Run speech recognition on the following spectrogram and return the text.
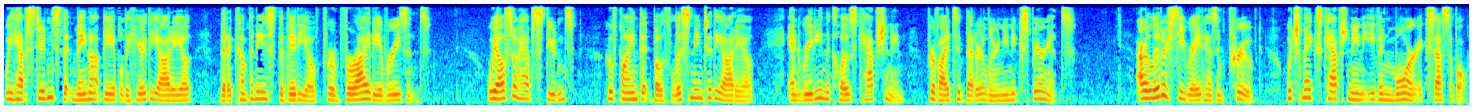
We have students that may not be able to hear the audio that accompanies the video for a variety of reasons. We also have students who find that both listening to the audio and reading the closed captioning provides a better learning experience. Our literacy rate has improved, which makes captioning even more accessible.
